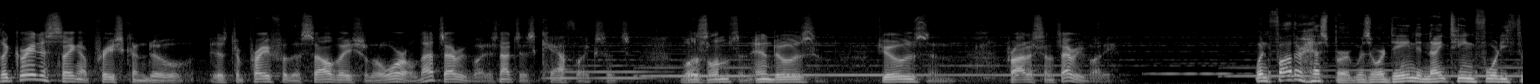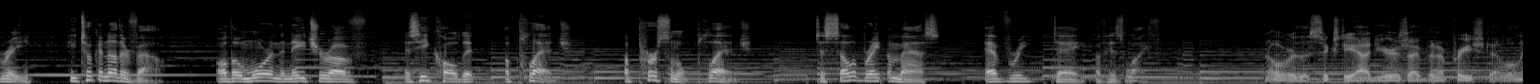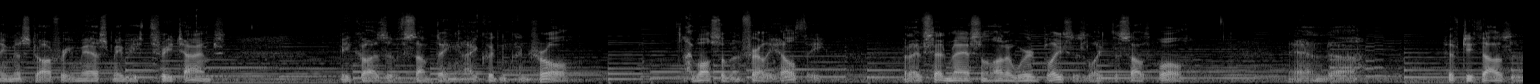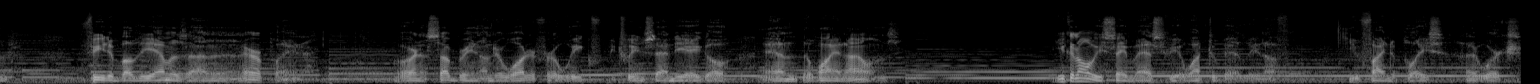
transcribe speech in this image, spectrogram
The greatest thing a priest can do is to pray for the salvation of the world. That's everybody. It's not just Catholics, it's Muslims and Hindus, and Jews and Protestants, everybody. When Father Hesburgh was ordained in 1943, he took another vow, although more in the nature of, as he called it, a pledge, a personal pledge, to celebrate a Mass every day of his life. Over the 60 odd years I've been a priest, I've only missed offering Mass maybe three times because of something I couldn't control. I've also been fairly healthy, but I've said Mass in a lot of weird places like the South Pole and uh, 50,000 feet above the Amazon in an airplane or in a submarine underwater for a week between San Diego and the Hawaiian Islands. You can always say Mass if you want to badly enough. You find a place that works.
